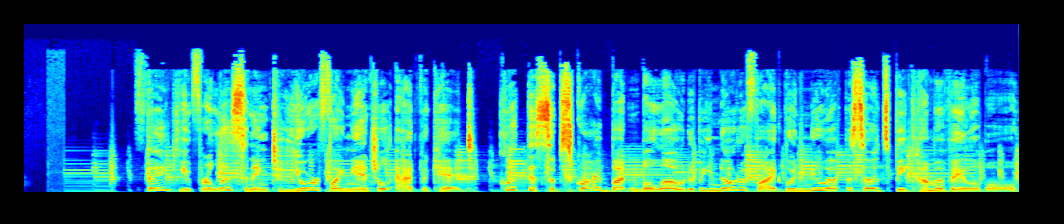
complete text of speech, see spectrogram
Thank you for listening to Your Financial Advocate. Click the subscribe button below to be notified when new episodes become available.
